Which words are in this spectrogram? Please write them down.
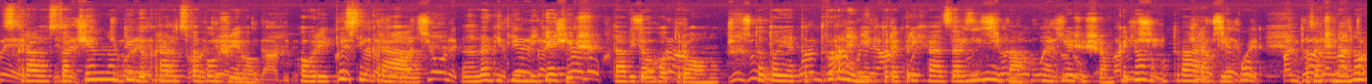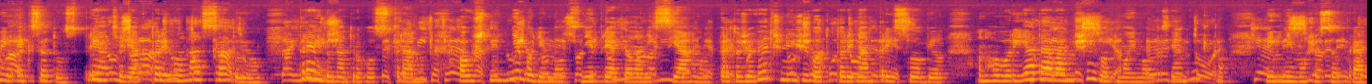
z kráľovstva temnoty do kráľovstva Božieho. Hovorí si kráľ, legitímny dedič Davidovho trónu. Toto je to tvrdenie, ktoré prichádza z neba nad Ježišom, keď on otvára tie vody a začína nový exodus. Priatelia, ktorí ho nasledujú, prejdú na druhú stranu a už nebude môcť nepriateľ na nich siahnuť, pretože väčší život, ktorý nám prislúbil, on hovorí, ja dávam život mojim ovciam, nikto ich nemôže zobrať.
